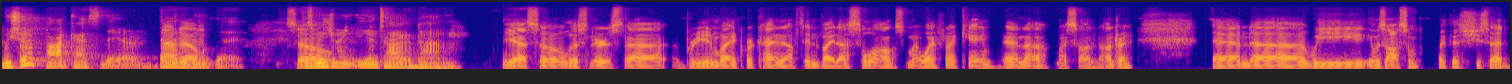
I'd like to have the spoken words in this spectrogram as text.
We should have podcasted there. That would have been good because we drank the entire time. Yeah, so listeners, uh Bree and Mike were kind enough to invite us along. So my wife and I came and uh my son Andre. And uh we it was awesome, like this she said.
